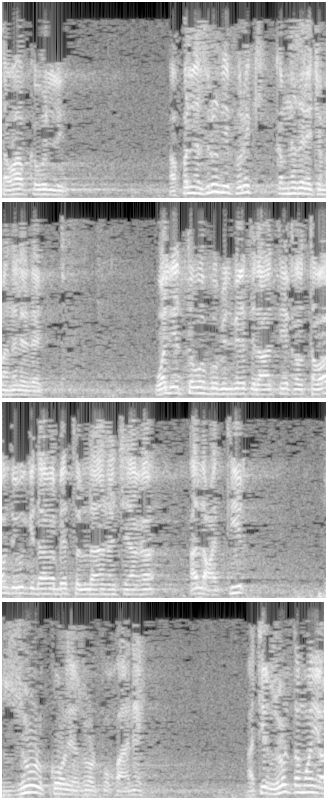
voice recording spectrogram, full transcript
تواب کول لی خپل نظرونه پوره کی کم نظر چې منل دی وليتوفوا بالبيت العتيق او تواب دی وګي دا بیت الله نه چې هغه العتيق زوړ کور دی زوړ پخوانه عتیق زور ته مو یو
